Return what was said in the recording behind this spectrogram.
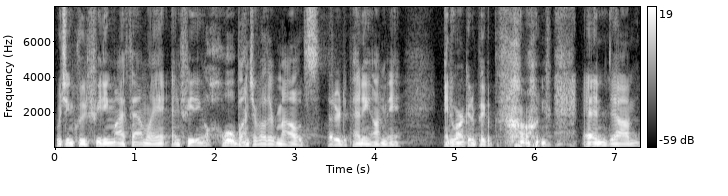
which include feeding my family and feeding a whole bunch of other mouths that are depending on me and who aren't going to pick up the phone. and um,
